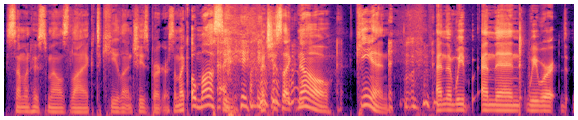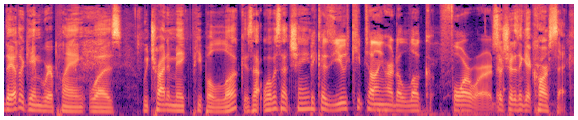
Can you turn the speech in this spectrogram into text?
someone who smells like tequila and cheeseburgers. I'm like, oh Mossy, and she's like, no, Kian. And then we and then we were the other game we were playing was we try to make people look. Is that what was that Shane? Because you keep telling her to look forward. So she doesn't get car sick.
